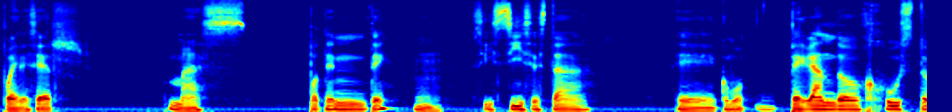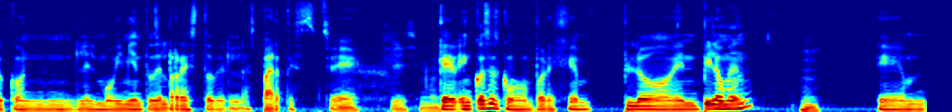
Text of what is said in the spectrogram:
puede ser más potente Mm. si sí se está eh, como pegando justo con el movimiento del resto de las partes. Sí, sí, Simón. Que en cosas como, por ejemplo, en Pillowman, Mm. eh,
